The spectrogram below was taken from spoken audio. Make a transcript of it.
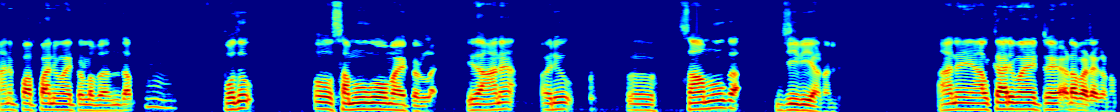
ആനപ്പാപ്പാനുമായിട്ടുള്ള ബന്ധം പൊതു സമൂഹവുമായിട്ടുള്ള ഇത് ആന ഒരു സാമൂഹ സാമൂഹിക ജീവിയാണല്ലോ. ആന ആൾക്കാരുമായിട്ട് ഇടപഴകണം.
